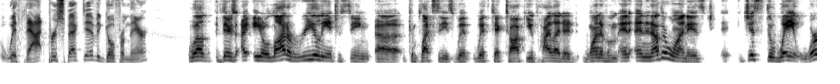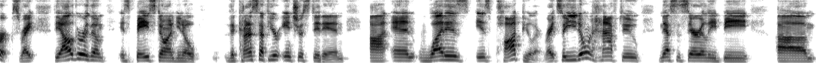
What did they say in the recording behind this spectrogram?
with that perspective and go from there? Well, there's you know a lot of really interesting uh, complexities with with TikTok. You've highlighted one of them, and and another one is just the way it works. Right, the algorithm is based on you know the kind of stuff you're interested in, uh, and what is is popular. Right, so you don't have to necessarily be um,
